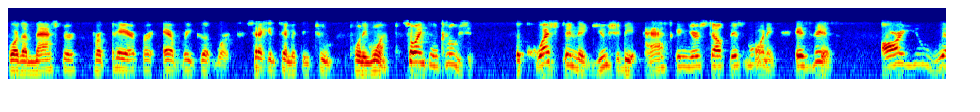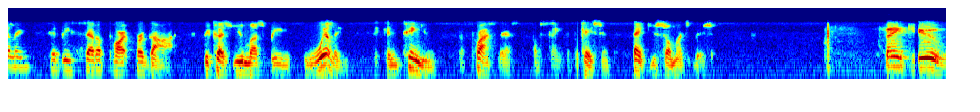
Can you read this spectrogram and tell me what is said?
for the master, prepared for every good work. 2 Timothy 2 21. So, in conclusion, the question that you should be asking yourself this morning is this Are you willing to be set apart for God? Because you must be willing to continue the process of sanctification. Thank you so much, Bishop. Thank you.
